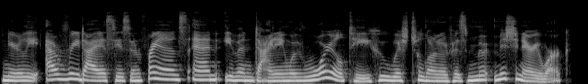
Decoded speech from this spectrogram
nearly every diocese in France, and even dining with royalty who wished to learn of his missionary work.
